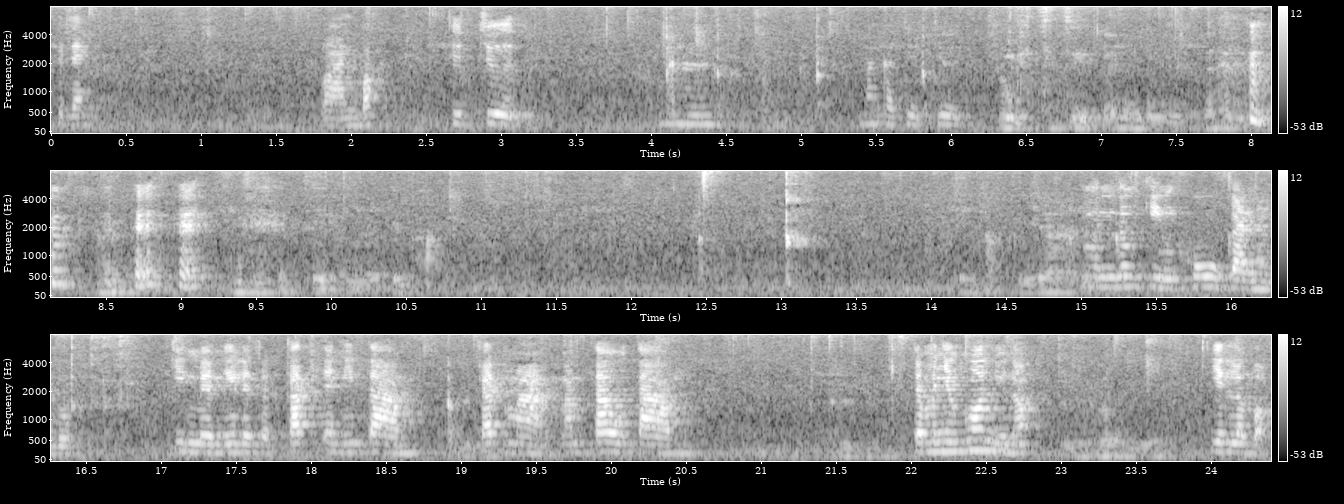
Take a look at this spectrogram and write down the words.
เป็นไงหวานปะจืดมันมันก็จืดจืดมันจืดๆแล้วมันเป็นจืดมันเป็น ผักเป็นผักเป็นหญ้าๆมันต้องกินคู่กันนะลูก กินแบบนี้เลยกับกัดอันนี้ตาม กัดหมากน้ำเต้าตาม แต่มันยังห้อนอยู่เนาะ เย็นแล้วบอก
